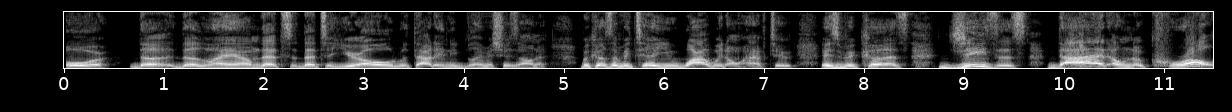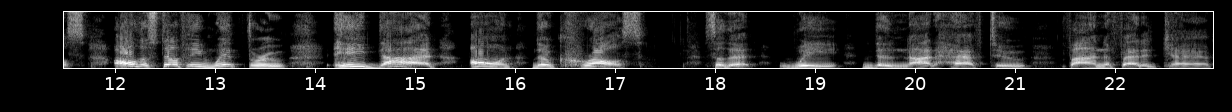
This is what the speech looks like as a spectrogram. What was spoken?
or the the lamb that's that's a year old without any blemishes on it. Because let me tell you why we don't have to. Is because Jesus died on the cross. All the stuff he went through he died on the cross so that we do not have to find the fatted calf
